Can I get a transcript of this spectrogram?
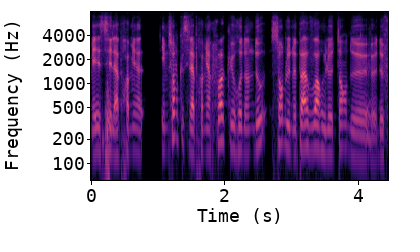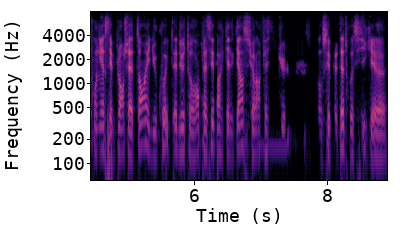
mais c'est la première. Il me semble que c'est la première fois que Rodondo semble ne pas avoir eu le temps de, fournir ses planches à temps et du coup a dû être remplacé par quelqu'un sur un fascicule. Donc c'est peut-être aussi que,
